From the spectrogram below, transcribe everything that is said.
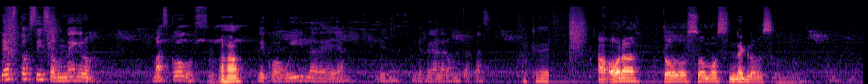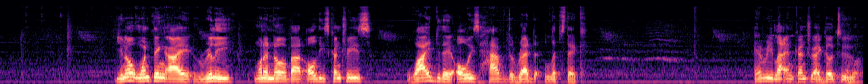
De estos sí son negros, más cogos, huh. de Coahuila, de allá. de- le regalaron esta casa. Okay. Ahora todos somos negros. You know, one thing I really want to know about all these countries why do they always have the red lipstick? Every Latin country I go to,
